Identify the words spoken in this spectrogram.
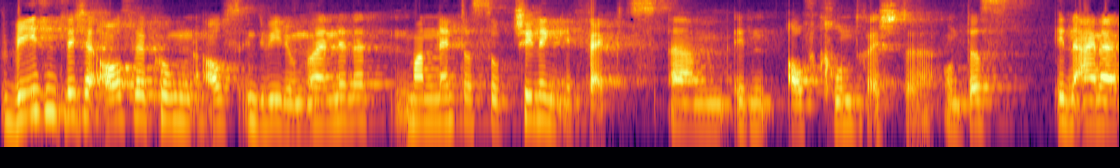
wesentliche Auswirkungen aufs Individuum. Man nennt das so Chilling Effects ähm, eben auf Grundrechte. Und das in einer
